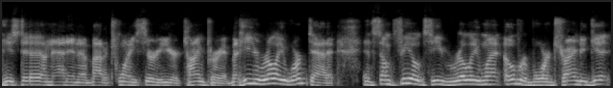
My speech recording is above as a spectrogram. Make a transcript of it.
He's done that in about a 20, 30 year time period, but he really worked at it. In some fields, he really went overboard trying to get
